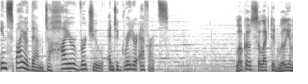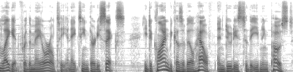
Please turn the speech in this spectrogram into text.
inspired them to higher virtue and to greater efforts. Locos selected William Leggett for the mayoralty in 1836. He declined because of ill health and duties to the Evening Post,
